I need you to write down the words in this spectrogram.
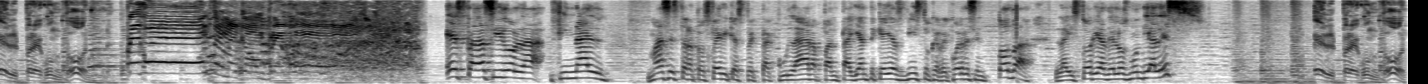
El preguntón. Esta ha sido la final más estratosférica, espectacular, apantallante que hayas visto, que recuerdes en toda la historia de los mundiales. El preguntón.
